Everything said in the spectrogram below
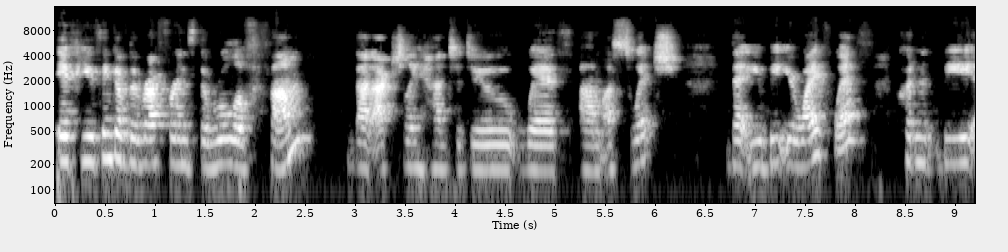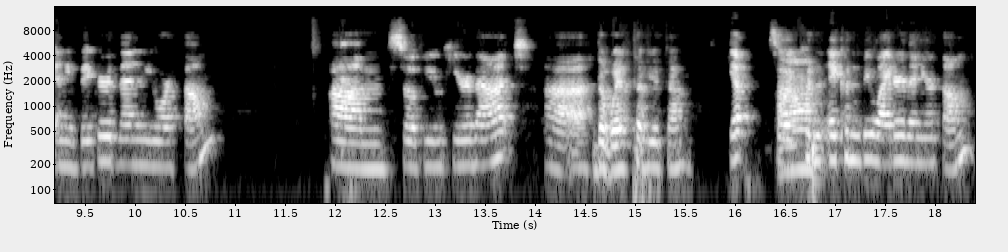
if you think of the reference the rule of thumb that actually had to do with um, a switch that you beat your wife with couldn't be any bigger than your thumb um so if you hear that uh The width of your thumb. yep so Wow. it couldn't it couldn't be wider than your thumb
